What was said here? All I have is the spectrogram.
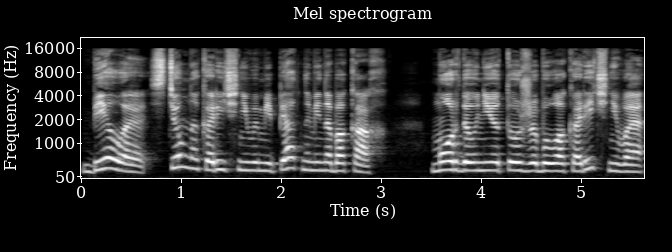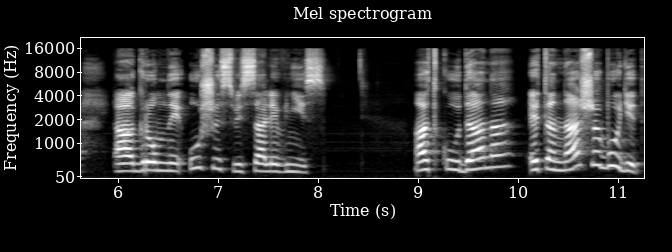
белая, с темно-коричневыми пятнами на боках. Морда у нее тоже была коричневая, а огромные уши свисали вниз. «Откуда она? Это наша будет?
